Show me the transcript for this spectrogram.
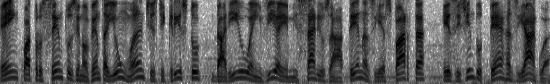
Em 491 a.C., Dario envia emissários a Atenas e Esparta, exigindo terras e água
